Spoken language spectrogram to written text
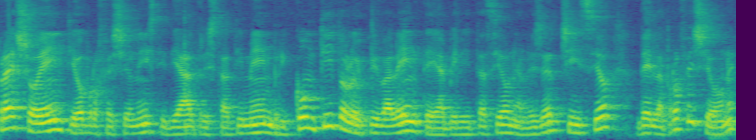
presso enti o professionisti di altri Stati membri con titolo equivalente e abilitazione all'esercizio della professione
